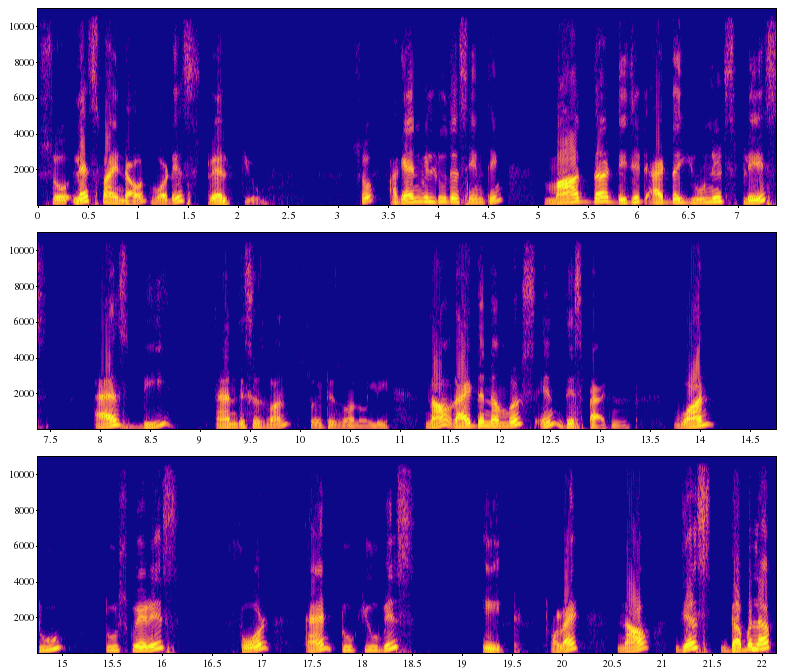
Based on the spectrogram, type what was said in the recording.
so let's find out what is 12 cube. So again we'll do the same thing. Mark the digit at the units place as b and this is 1 so it is 1 only. Now write the numbers in this pattern. 1 2 2 square is 4 and 2 cube is 8 alright now just double up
